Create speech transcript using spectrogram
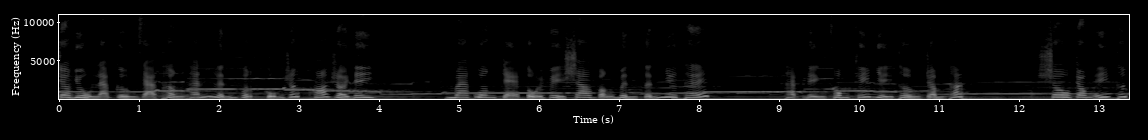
Cho dù là cường giả thần thánh lĩnh vực cũng rất khó rời đi. Ma quân trẻ tuổi vì sao vẫn bình tĩnh như thế? Thạch điện không khí dị thường trầm thấp. Sâu trong ý thức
